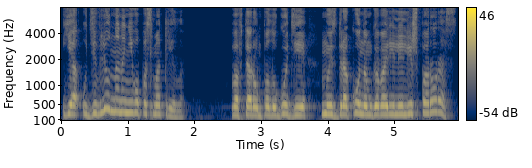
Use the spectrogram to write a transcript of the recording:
Я удивленно на него посмотрела. Во втором полугодии мы с драконом говорили лишь пару раз.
